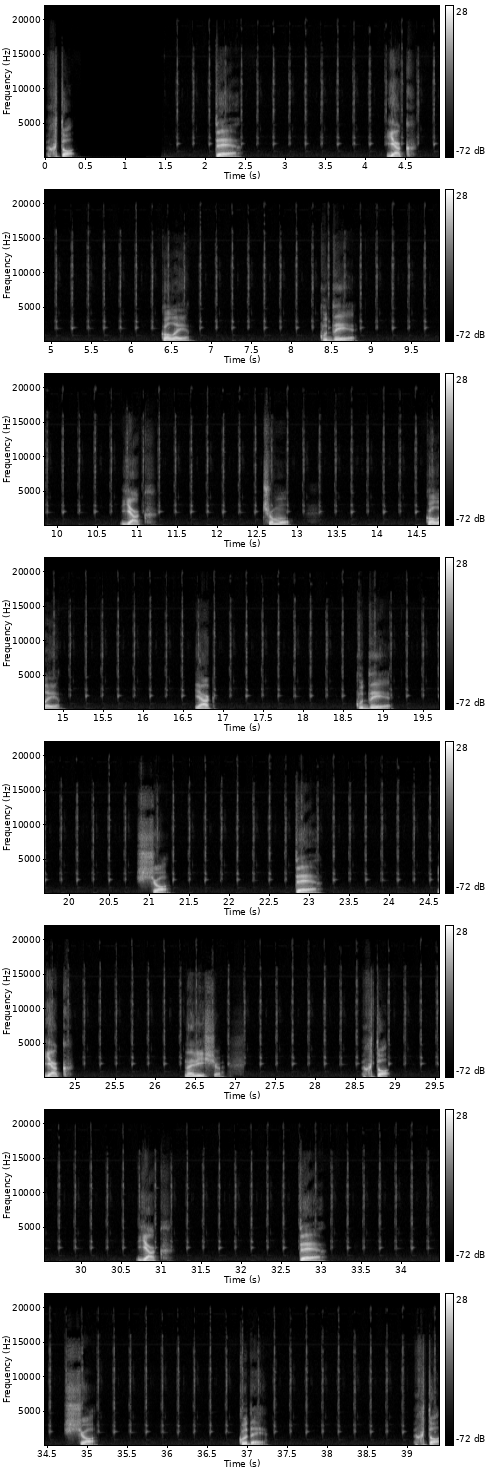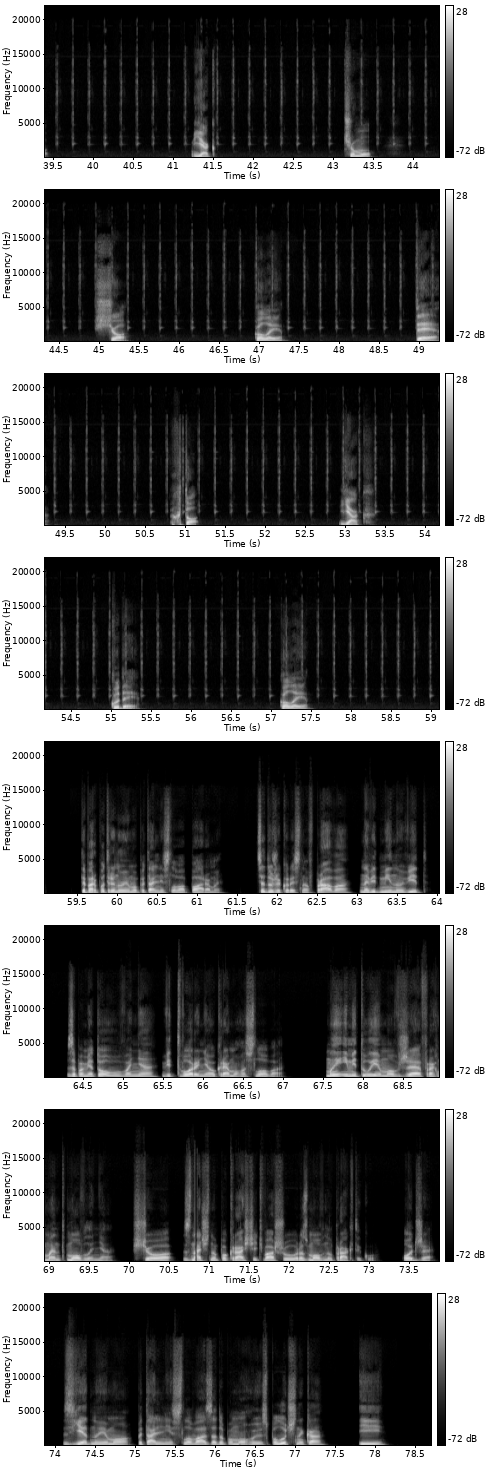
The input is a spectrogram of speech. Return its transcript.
Хто? Де? Як? Коли? Куди? Як? Чому? Коли? Як? Куди? Що? Де? Як? Навіщо? Хто? Як? Де? Що? Куди? Хто? Як? Чому? Що? Коли? Де? Хто? Як? Куди? Коли? Тепер потренуємо питальні слова парами. Це дуже корисна вправа, на відміну від запам'ятовування, відтворення окремого слова. Ми імітуємо вже фрагмент мовлення, що значно покращить вашу розмовну практику. Отже, з'єднуємо питальні слова за допомогою сполучника і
